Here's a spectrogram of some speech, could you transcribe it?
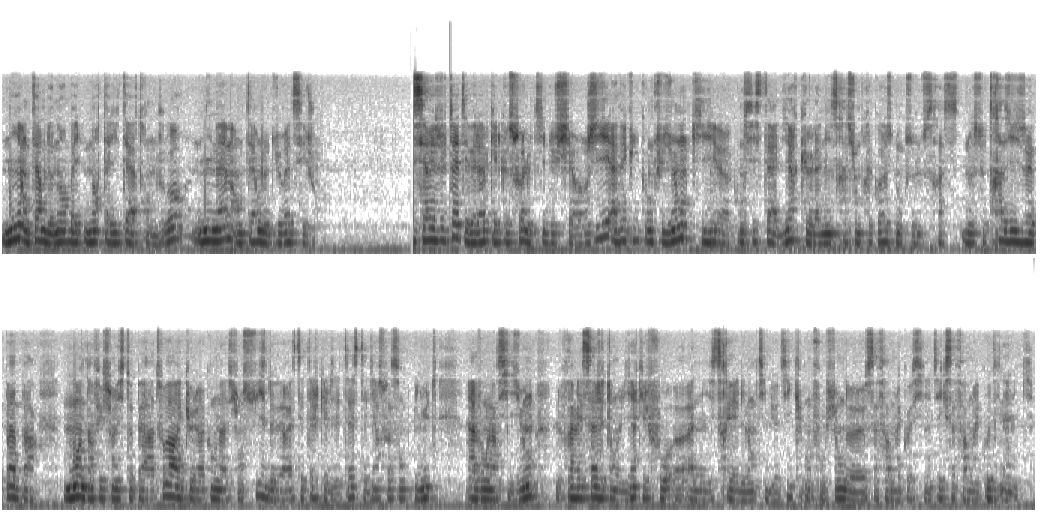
ni en termes de mortalité à 30 jours, ni même en termes de durée de séjour. Ces résultats étaient valables quel que soit le type de chirurgie, avec une conclusion qui euh, consistait à dire que l'administration précoce ne, se traduisait pas par moins d'infections opératoires et que les recommandations suisses devaient rester telles qu'elles étaient, c'est-à-dire 60 minutes avant l'incision. Le vrai message étant de dire qu'il faut euh, administrer de l'antibiotique en fonction de sa pharmacocinétique, sa pharmacodynamique.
